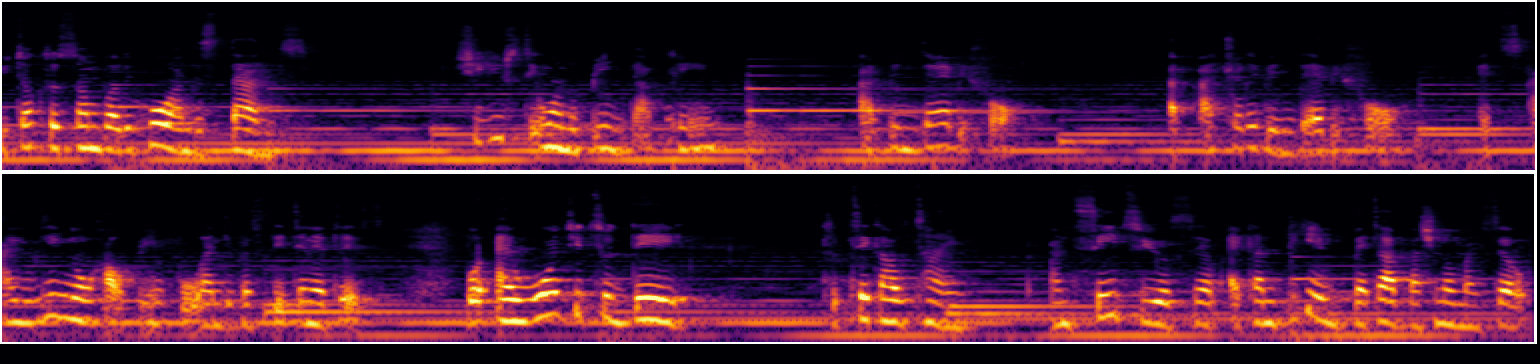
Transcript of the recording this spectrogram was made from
You talk to somebody who understands. Should you still want to be in that pain? I've been there before. I've actually been there before. It's I really know how painful and devastating it is. But I want you today to take out time and say to yourself, I can be a better version of myself.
